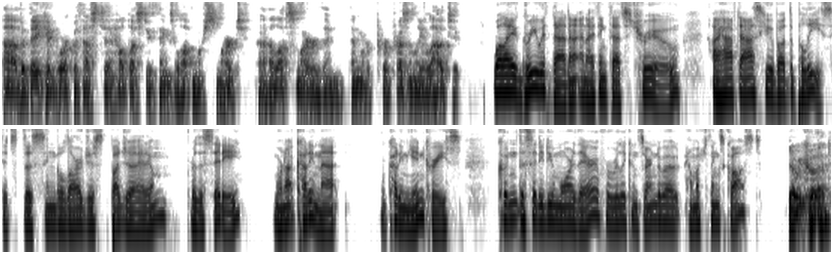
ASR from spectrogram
uh, but they could work with us to help us do things a lot more smart, uh, a lot smarter than than we're presently allowed to. Well, I agree with that, and I think that's true. I have to ask you about the police. It's the single largest budget item for the city. We're not cutting that. We're cutting the increase. Couldn't the city do more there if we're really concerned about how much things cost? Yeah, we could.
